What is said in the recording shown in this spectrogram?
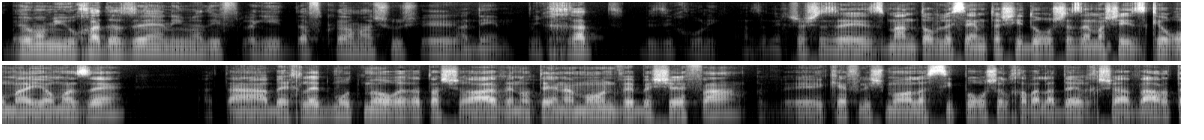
ביום המיוחד הזה אני מעדיף להגיד דווקא משהו. שנחרט בזיכרוני. אז אני חושב שזה זמן טוב לסיים את השידור, שזה מה שיזכרו מהיום הזה. אתה בהחלט דמות מעוררת השראה ונותן המון ובשפע, וכיף לשמוע על הסיפור שלך ועל הדרך שעברת.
